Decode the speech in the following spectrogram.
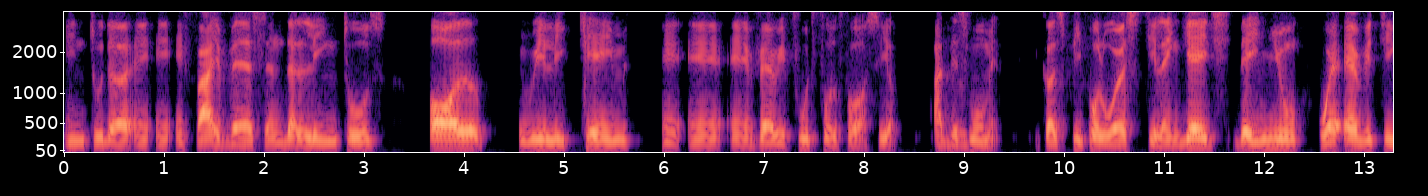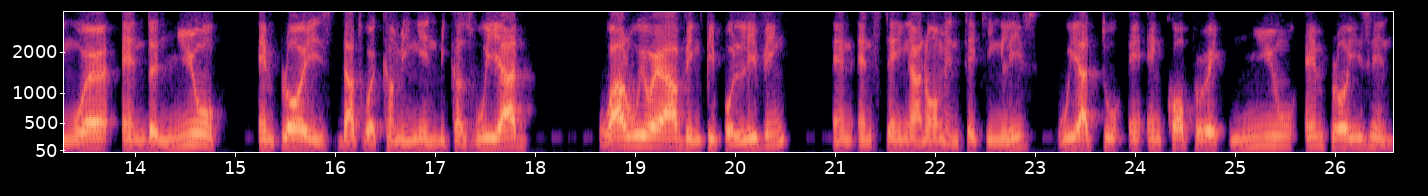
into the 5S and the lean tools all really came very fruitful for us here at this mm-hmm. moment because people were still engaged they knew where everything were and the new employees that were coming in because we had while we were having people living and, and staying at home and taking leaves, we had to eh, incorporate new employees in.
